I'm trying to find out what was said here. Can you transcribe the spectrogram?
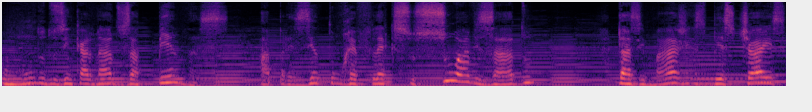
O mundo dos encarnados apenas apresenta um reflexo suavizado das imagens bestiais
